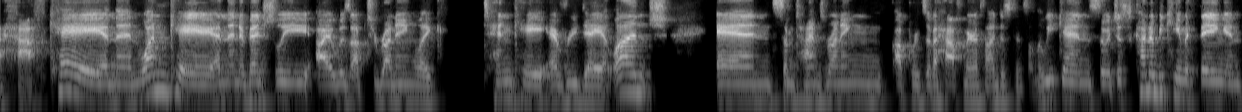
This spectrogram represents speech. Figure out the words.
a half K, and then 1K, and then eventually I was up to running like 10K every day at lunch, and sometimes running upwards of a half marathon distance on the weekends. So it just kind of became a thing. And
